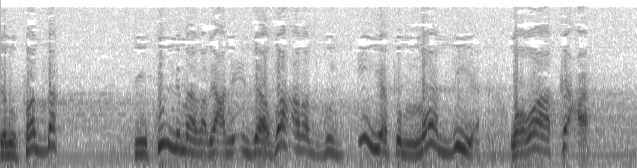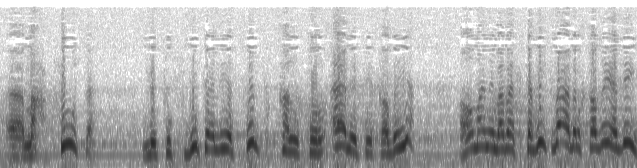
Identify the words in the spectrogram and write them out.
بنصدق في كل ما غاب يعني إذا ظهرت جزئية مادية وواقعة محسوسة لتثبت لي صدق القرآن في قضية أهو ما أنا ما بكتفيش بقى بالقضية دي.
